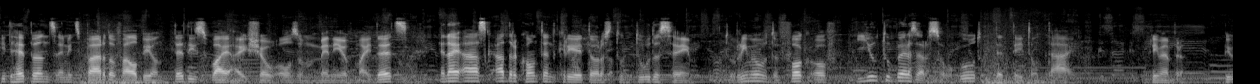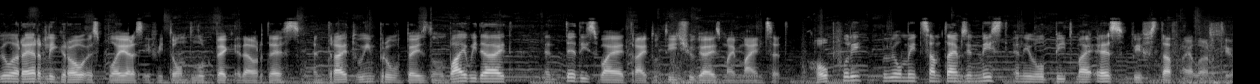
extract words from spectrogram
It happens and it's part of Albion, that is why I show also many of my deaths, and I ask other content creators to do the same, to remove the fog of YouTubers are so good that they don't die. Remember, we will rarely grow as players if we don't look back at our deaths and try to improve based on why we died, and that is why I try to teach you guys my mindset. Hopefully, we will meet sometimes in Mist and you will beat my ass with stuff I learned you.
